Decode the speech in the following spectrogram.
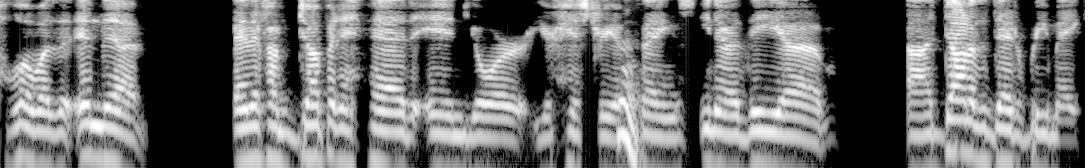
what was it in the and if I'm jumping ahead in your your history of Hmm. things, you know the um, uh, Dawn of the Dead remake.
